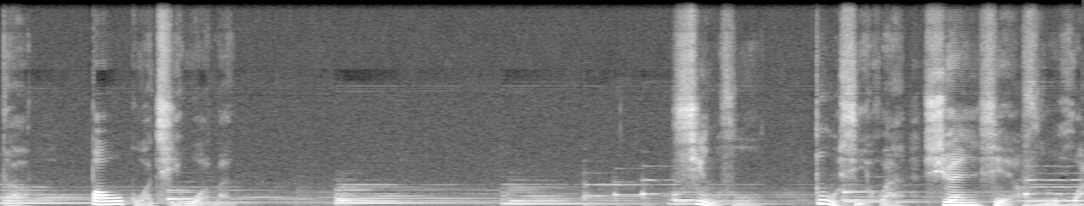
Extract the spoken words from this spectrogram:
的包裹起我们。幸福不喜欢宣泄浮华。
